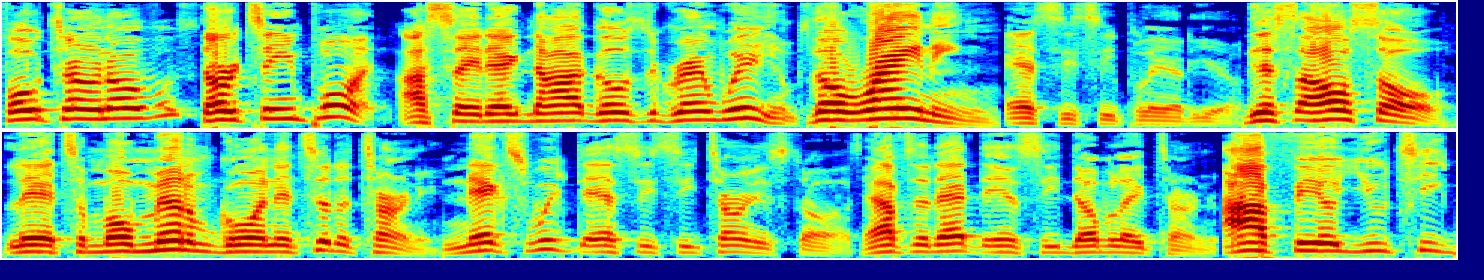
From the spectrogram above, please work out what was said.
4 turnovers, 13 points. I say that nod goes to Grant Williams, the reigning SEC Player of the Year. This also led to momentum going into the tourney. Next week, the SEC tourney starts. After that, the NCAA tourney. I feel UT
